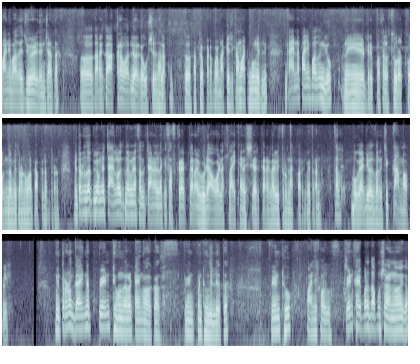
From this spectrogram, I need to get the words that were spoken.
पाणी पाजायची वेळ आहे त्यांची आता. कारण का अकरा वाजले का उशीर झाला खूप. तर सकाळी पटापट बाकीची कामं आटवून घेतली. गायांना पाणी पाजून घेऊ आणि ट्रिप पसायला सुरुवात करून जाऊ मित्रांनो बरं का आपल्या मित्रांनो. मित्रांनो जर तुम्ही आमच्या चॅनलवर नवीन असाल चॅनल नक्की सबस्क्राईब करा. व्हिडिओ आवडल्यास लाईक आणि शेअर करायला विसरू नका मित्रांनो. चला बघूया दिवसभराची कामं आपली. मित्रांनो गायीनं पेंट ठेवून जायला टाईम हवा का? पेंट पण ठेवून दिली होतं पेंट ठेवू पाणी पाजू. पेंट खाईपर्यंत आपण शाळांना नाही का?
